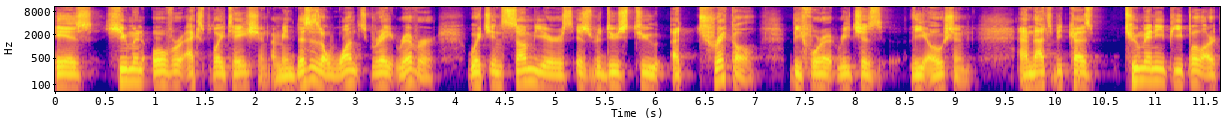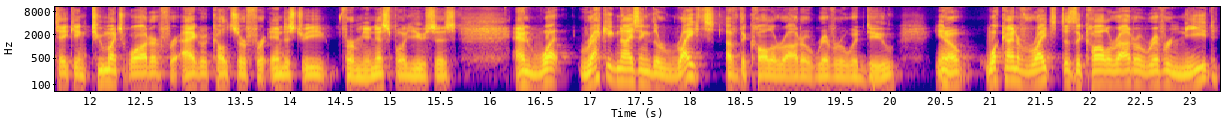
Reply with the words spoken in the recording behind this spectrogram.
is human overexploitation. I mean, this is a once great river, which in some years is reduced to a trickle before it reaches the ocean. And that's because too many people are taking too much water for agriculture, for industry, for municipal uses. And what recognizing the rights of the Colorado River would do, you know, what kind of rights does the Colorado River need?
